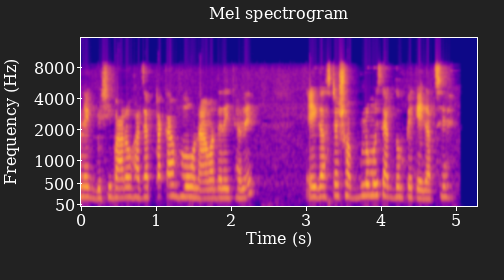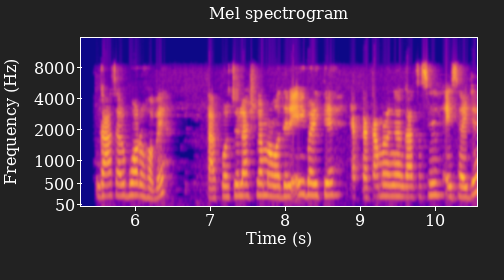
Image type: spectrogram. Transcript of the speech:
অনেক বেশি, বারো হাজার টাকা মন আমাদের এখানে। এই গাছটা সবগুলো মরিচ একদম পেকে গেছে। গাছ আরও বড় হবে। তারপর চলে আসলাম আমাদের এই বাড়িতে। একটা কামরাঙা গাছ আছে এই সাইডে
